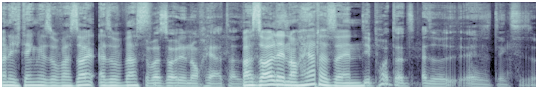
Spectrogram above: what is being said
Und ich denke mir so, was soll, also was, So, was soll denn noch härter sein? was soll denn noch härter sein? Deportation, also äh, denkst du so,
